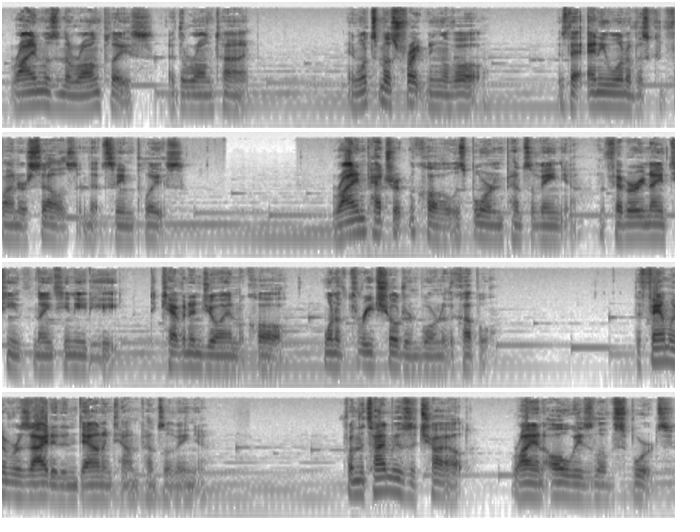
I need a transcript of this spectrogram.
Ryan was in the wrong place at the wrong time. And what's most frightening of all is that any one of us could find ourselves in that same place. Ryan Patrick McCall was born in Pennsylvania on February 19, 1988, to Kevin and Joanne McCall, one of three children born to the couple. The family resided in Downingtown, Pennsylvania. From the time he was a child, Ryan always loved sports.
